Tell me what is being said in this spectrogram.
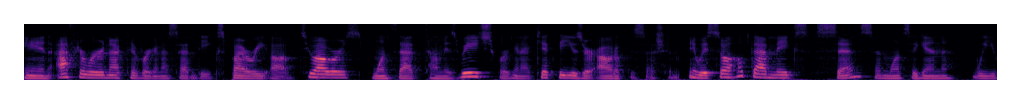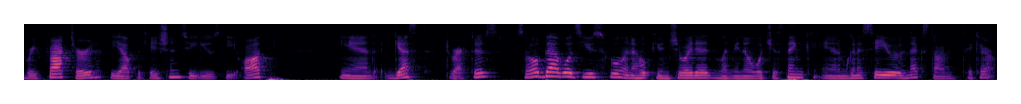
And after we're inactive, we're going to set the expiry of two hours. Once that time is reached, we're going to kick the user out of the session. Anyway, so I hope that makes sense. And once again, we refactored the application to use the auth and guest directives. So I hope that was useful and I hope you enjoyed it. Let me know what you think and I'm going to see you next time. Take care.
